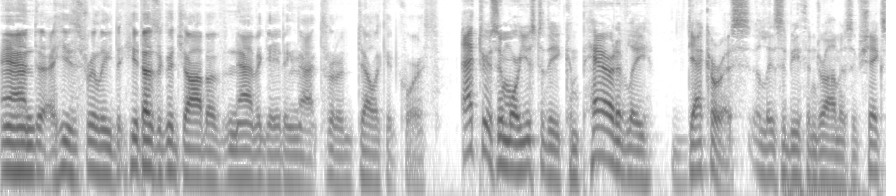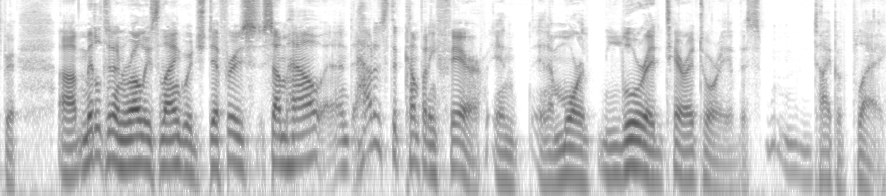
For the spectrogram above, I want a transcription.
And uh, he's really, he does a good job of navigating that sort of delicate course actors are more used to the comparatively decorous Elizabethan dramas of Shakespeare. Uh, Middleton and Rowley's language differs somehow, and how does the company fare in, in a more lurid territory of this type of play?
